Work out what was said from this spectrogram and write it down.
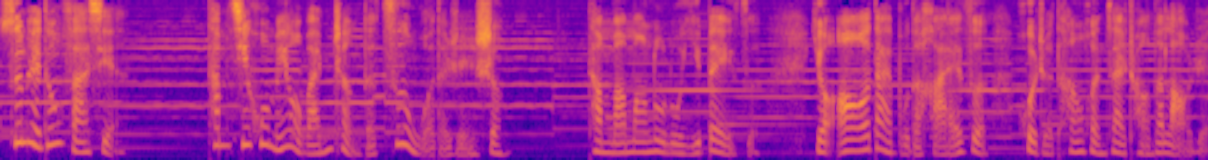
孙沛东发现，他们几乎没有完整的自我的人生。他们忙忙碌碌一辈子，有嗷嗷待哺的孩子，或者瘫痪在床的老人。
